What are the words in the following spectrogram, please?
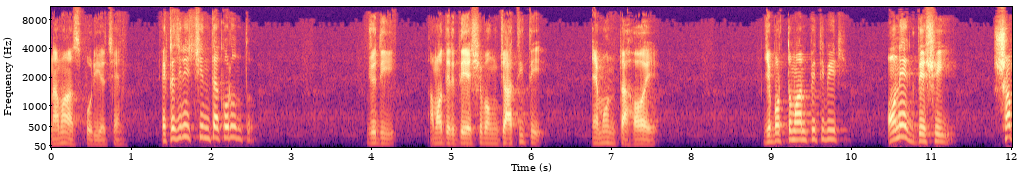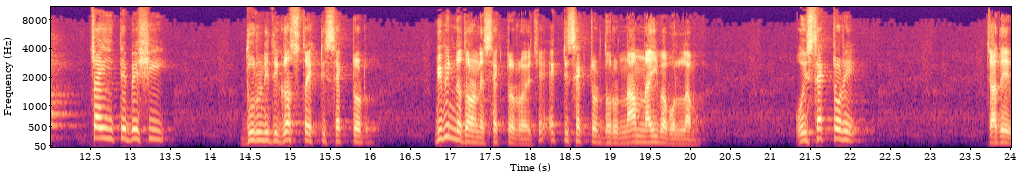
নামাজ পড়িয়েছেন। একটা জিনিস চিন্তা করুন তো। যদি আমাদের দেশ এবং জাতিতে এমনটা হয় যে বর্তমান পৃথিবীর অনেক দেশেই সবচাইতে বেশি দুর্নীতিগ্রস্ত একটি সেক্টর, বিভিন্ন ধরনের সেক্টর রয়েছে। একটি সেক্টর ধরুন, নাম নাই বা বললাম ওই সেক্টরে যাদের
